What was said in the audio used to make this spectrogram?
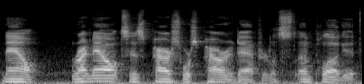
Now, right now it says power source power adapter. Let's unplug it.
